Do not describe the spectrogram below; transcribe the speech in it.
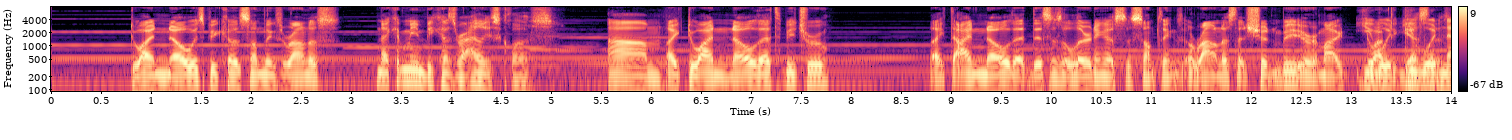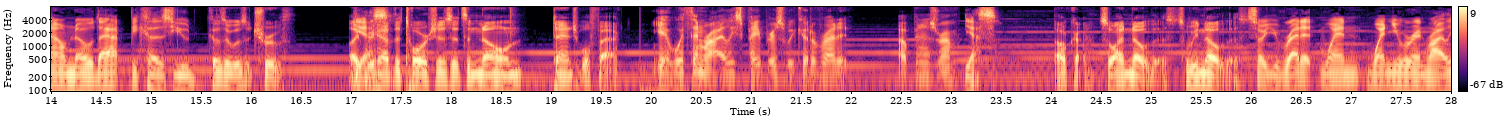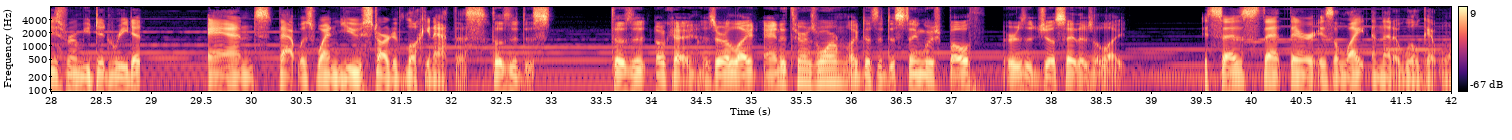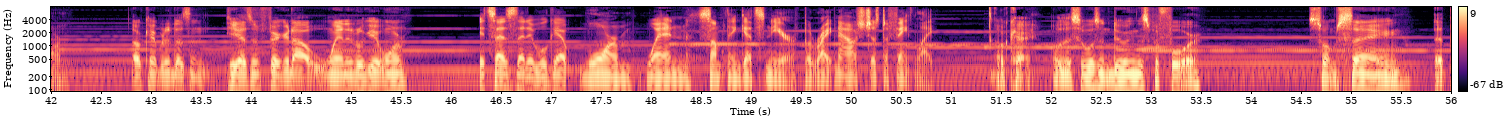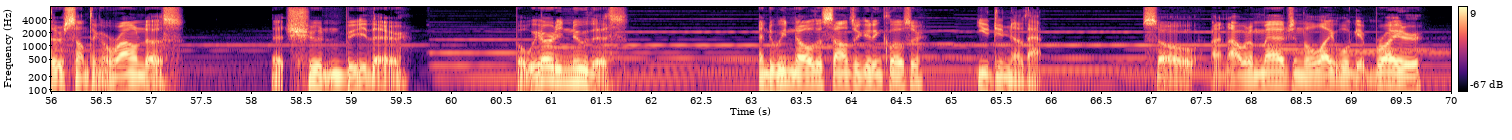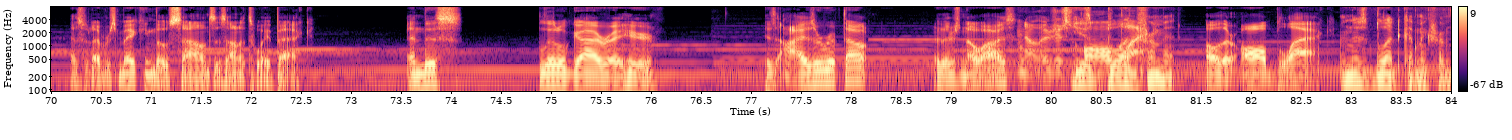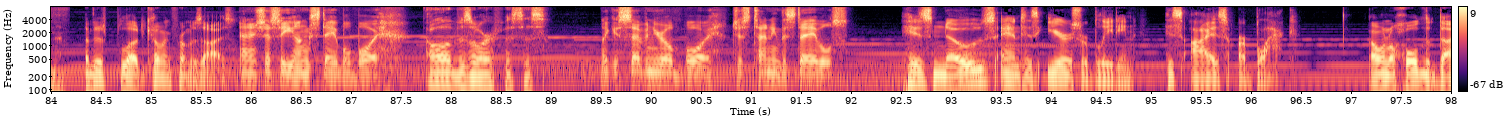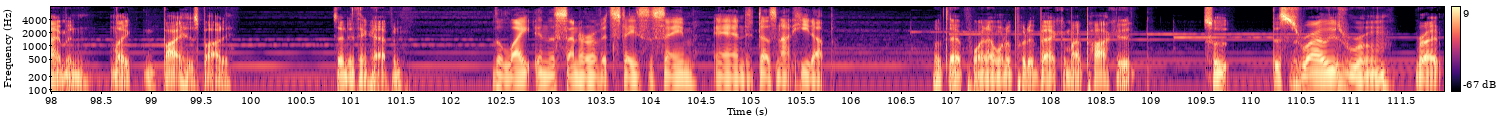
do I know it's because something's around us? That could mean because Riley's close. Um, Like, do I know that to be true? Like, I know that this is alerting us to something's around us that shouldn't be, or am I? Do you I have would to you guess would this? now know that because you because it was a truth. Like Yes. we have the torches, it's a known, tangible fact. Yeah, within Riley's papers, we could have read it up in his room. yes. Okay, so I know this. So we know this. So you read it when when you were in Riley's room. You did read it, and that was when you started looking at this. Does it dis- does it okay, is there a light and it turns warm? Like does it distinguish both or does it just say there's a light? It says that there is a light and that it will get warm. Okay, but it doesn't he hasn't figured out when it'll get warm. It says that it will get warm when something gets near, but right now it's just a faint light. Okay. Well, this wasn't doing this before. So I'm saying that there's something around us that shouldn't be there. But we already knew this. And do we know the sounds are getting closer? You do know that. So, and I would imagine the light will get brighter as whatever's making those sounds is on its way back. And this little guy right here, his eyes are ripped out? Or there's no eyes? No, they're just He's all blood black. from it, Oh, they're all black. and there's blood coming from them. And there's blood coming from his eyes. and it's just a young stable boy, All of his orifices. like a seven-year-old boy, just tending the stables. His nose and his ears were bleeding. His eyes are black. I want to hold the diamond, like, by his body. Does anything happen? The light in the center of it stays the same and it does not heat up. At that point, I want to put it back in my pocket. So, this is Riley's room, right?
